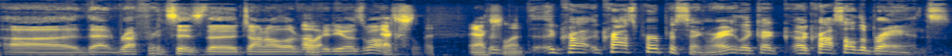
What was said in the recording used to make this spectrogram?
uh, that references the John Oliver oh, video as well. Excellent, excellent. cross purposing, right? Like across all the brands.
